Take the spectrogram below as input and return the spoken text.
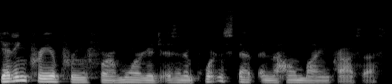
Getting pre approved for a mortgage is an important step in the home buying process.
